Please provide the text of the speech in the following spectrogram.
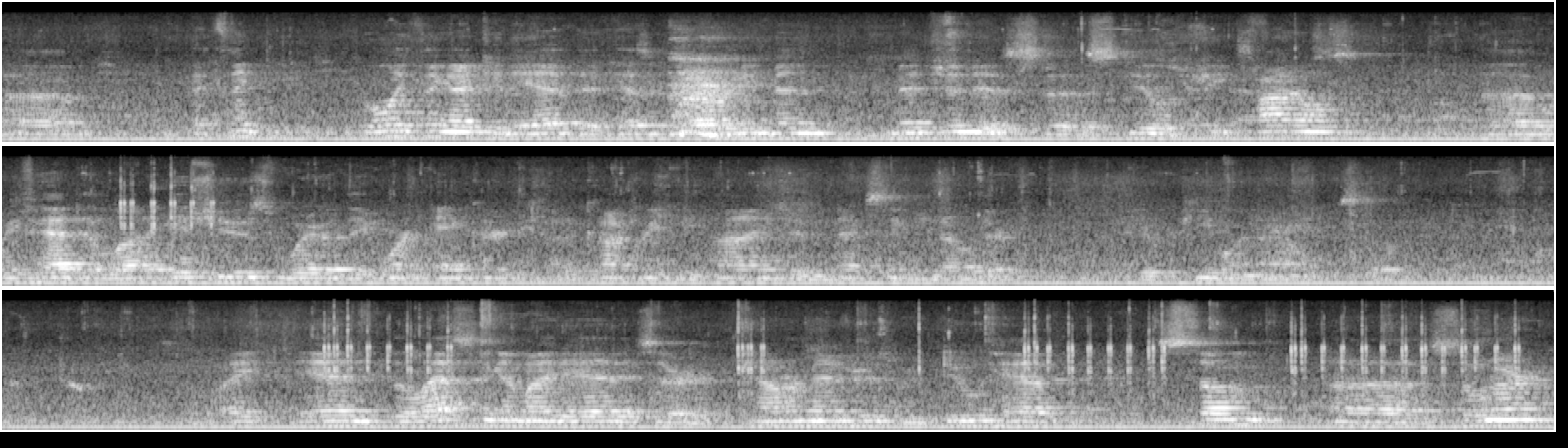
um, I think the only thing I can add that hasn't already been mentioned is uh, steel sheet piles. Uh, We've had a lot of issues where they weren't anchored to the concrete behind, and next thing you know, they're, they're peeling out, so. Right, and the last thing I might add is our countermeasures. We do have some uh, sonar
